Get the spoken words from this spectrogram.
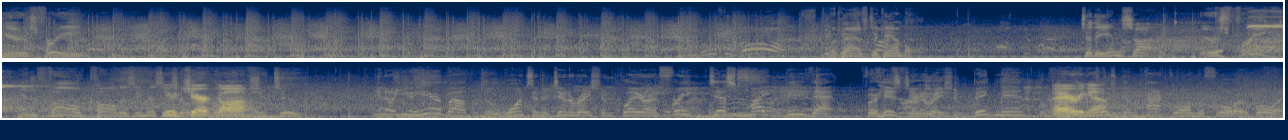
Here's Free. Move the ball. Stick The pass to much. Campbell. To the inside. Here's Freq And foul called as he misses. You jerk go line and off. Shoot two. You know, you hear about the once in a generation player, and Freq just might be that for his generation. Big men, There we go. most impactful on the floor, and boy,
